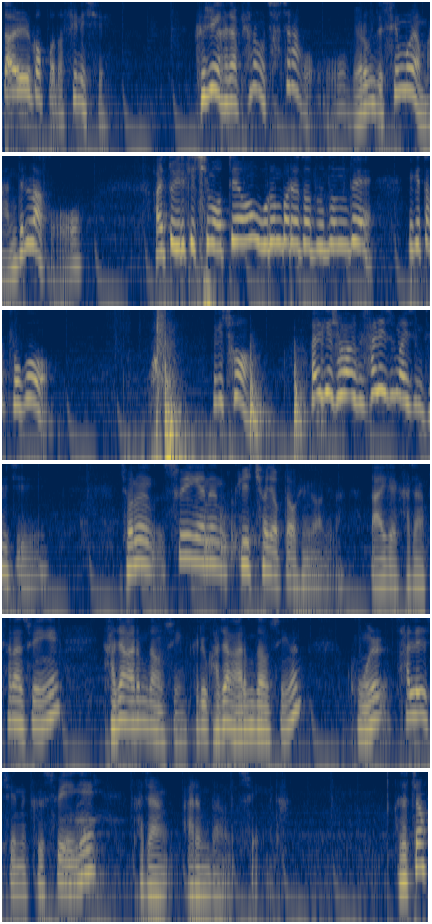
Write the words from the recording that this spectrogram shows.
떨것보다 피니시. 그 중에 가장 편한 거 찾으라고. 여러분들 스윙 모양 만들라고 아니 또 이렇게 치면 어때요? 오른발에다 두는데 이렇게 딱 보고 이렇게 쳐. 아 이렇게 쳐가지고 살릴 수만 있으면 되지. 저는 스윙에는 귀천이 없다고 생각합니다. 나에게 가장 편한 스윙이 가장 아름다운 스윙 그리고 가장 아름다운 스윙은 공을 살릴 수 있는 그 스윙이 가장 아름다운 스윙입니다. 아셨죠?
